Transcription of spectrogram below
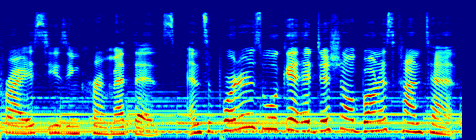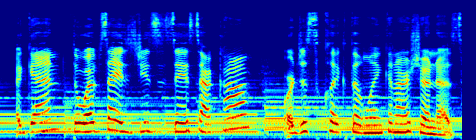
Christ using current methods, and supporters will get additional bonus content. Again, the website is jesusdates.com or just click the link in our show notes.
